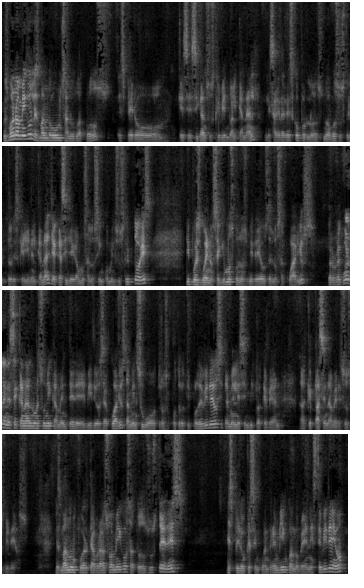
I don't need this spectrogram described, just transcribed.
Pues bueno amigos, les mando un saludo a todos, espero que se sigan suscribiendo al canal, les agradezco por los nuevos suscriptores que hay en el canal, ya casi llegamos a los 5000 suscriptores. Y pues bueno, seguimos con los videos de los acuarios. Pero recuerden, este canal no es únicamente de videos de acuarios, también subo otros, otro tipo de videos y también les invito a que vean, a que pasen a ver esos videos. Les mando un fuerte abrazo amigos a todos ustedes. Espero que se encuentren bien cuando vean este video.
